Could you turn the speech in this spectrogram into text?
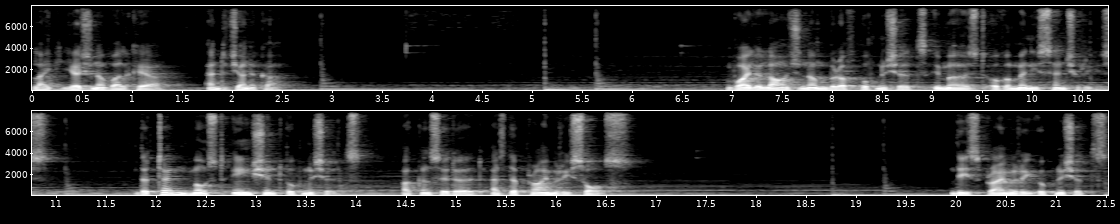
like Yajnavalkya and Janaka. While a large number of Upanishads emerged over many centuries, the ten most ancient Upanishads are considered as the primary source. These primary Upanishads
